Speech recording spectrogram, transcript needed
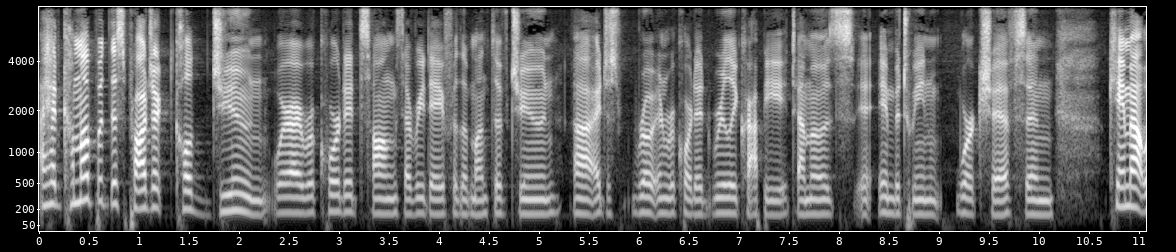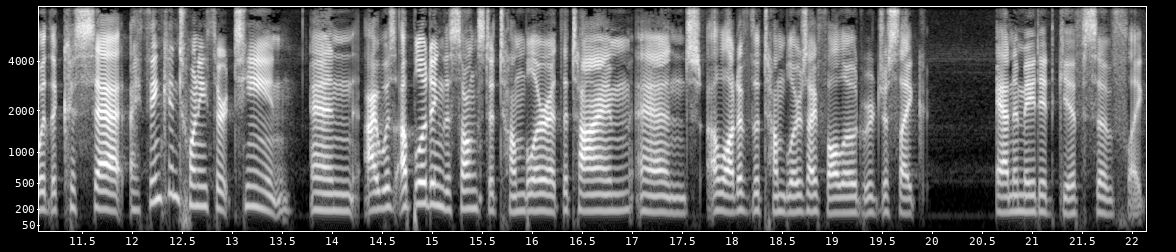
I had come up with this project called June, where I recorded songs every day for the month of June. Uh, I just wrote and recorded really crappy demos in, between work shifts and came out with a cassette, I think in 2013. And I was uploading the songs to Tumblr at the time. And a lot of the Tumblrs I followed were just like animated gifs of like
